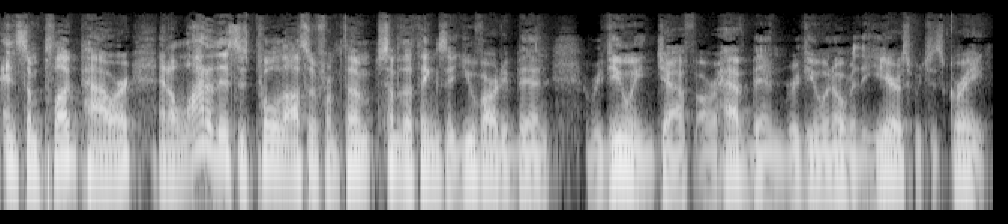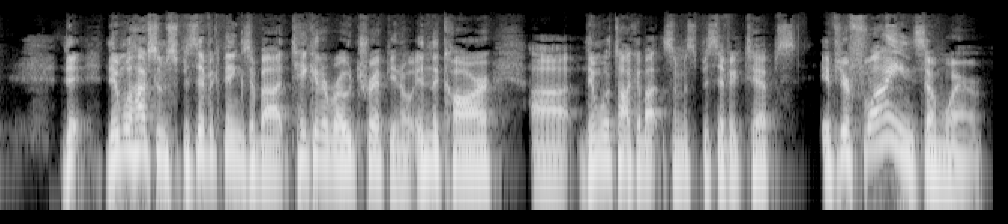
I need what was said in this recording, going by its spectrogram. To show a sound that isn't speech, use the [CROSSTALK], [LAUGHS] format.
and some plug power. And a lot of this is pulled also from th- some of the things that you've already been reviewing, Jeff, or have been reviewing over the years, which is great. Th- then we'll have some specific things about taking a road trip, you know, in the car. Uh, then we'll talk about some specific tips. If you're flying somewhere,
